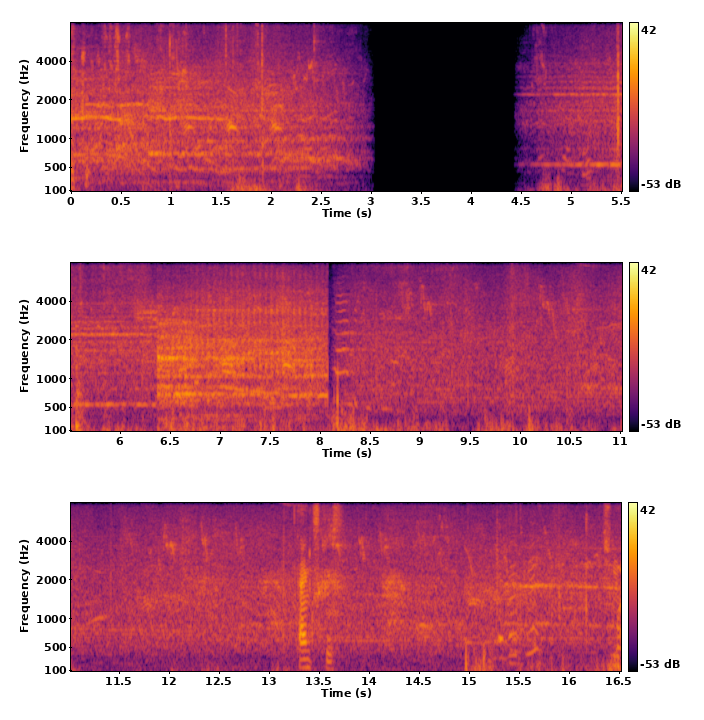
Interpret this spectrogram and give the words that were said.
ஓகே. தேங்க்ஸ் கிறிஸ் சும்மா.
